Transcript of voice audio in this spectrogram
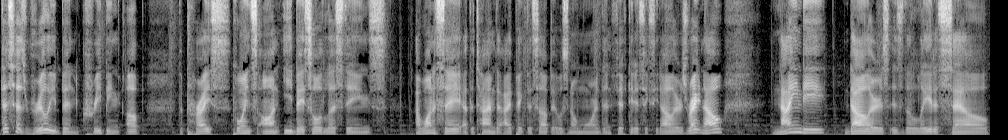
this has really been creeping up the price points on eBay sold listings. I want to say at the time that I picked this up, it was no more than 50 to $60. Right now, $90 is the latest sale.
